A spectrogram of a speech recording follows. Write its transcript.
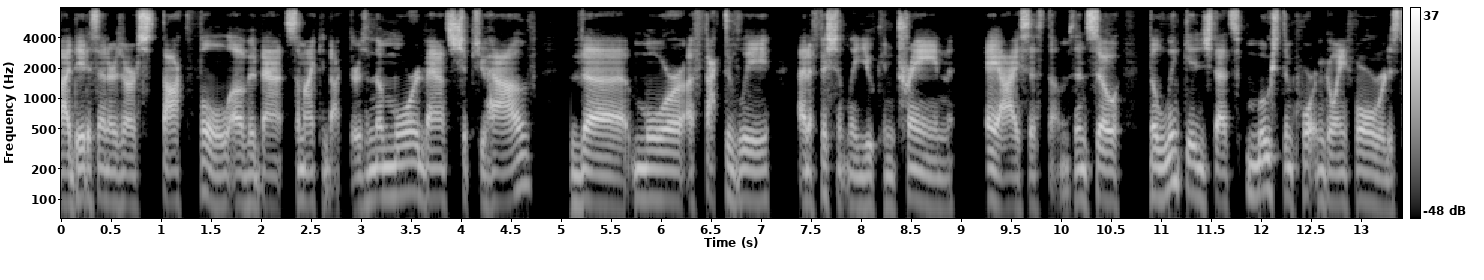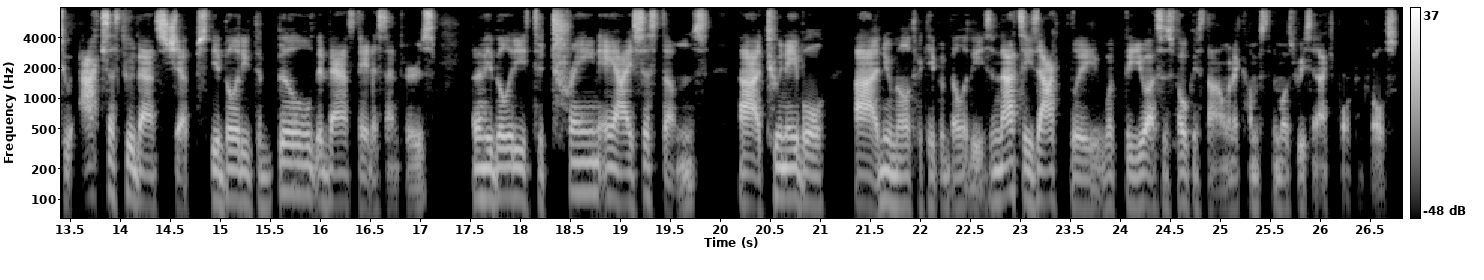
Uh, data centers are stocked full of advanced semiconductors, and the more advanced chips you have, the more effectively and efficiently you can train AI systems. And so the linkage that's most important going forward is to access to advanced chips, the ability to build advanced data centers, and then the ability to train AI systems uh, to enable uh, new military capabilities. And that's exactly what the US is focused on when it comes to the most recent export controls.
